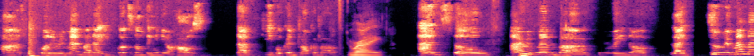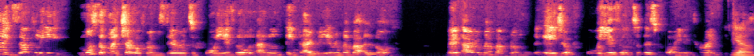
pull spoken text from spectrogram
past, equally remember that you've got something in your house that people can talk about. right And so I remember growing up, like to remember exactly most of my childhood from zero to four years old, I don't think I really remember a lot. But I remember from the age of four years old to this point in time. yeah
